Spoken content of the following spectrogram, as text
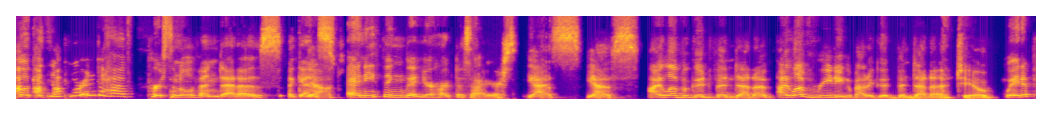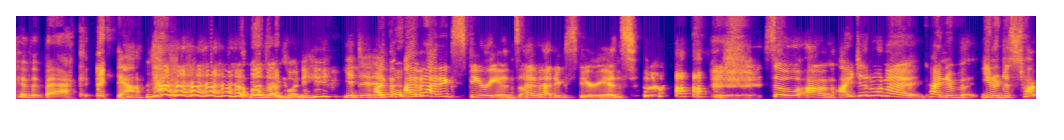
Look, it's important to have personal vendettas against yeah. anything that your heart desires. Yes, yes. I love a good vendetta. I love reading about a good vendetta too. Way to pivot back. Yeah. well done, Courtney. You did it. I've, I've had experience. I've had experience. so um, I did want to kind of, you know, just talk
